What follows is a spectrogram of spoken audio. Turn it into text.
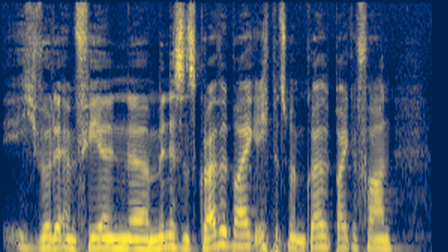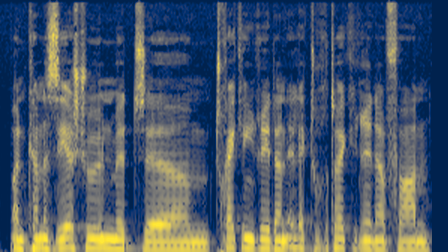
Ich würde empfehlen, äh, mindestens Gravelbike. Ich bin mit dem Gravelbike gefahren. Man kann es sehr schön mit ähm, Trekkingrädern, Elektro-Trekkingrädern fahren.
